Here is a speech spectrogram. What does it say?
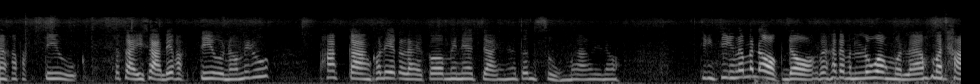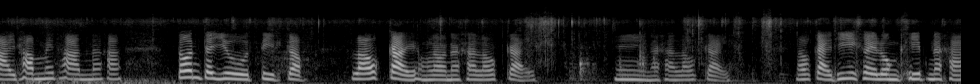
นะคะ ผักติ้วภาษาอีสานเรียกผักติ้วเนาะไม่รู้ภาคกลางเขาเรียกอะไรก็ไม่แน่ใจนะต้นสูงมากเลยเนาะจริง ๆ แล้วมันออกดอกนะคะ แต่มันร่วงหมดแล้วมาถ่ายทำไม่ทันนะคะ ต้นจะอยู่ติดกับเล้าไก่ของเรานะคะเล้าไก่นี่นะคะเล้าไก่เล้าไก่ที่เคยลงคลิปนะคะ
